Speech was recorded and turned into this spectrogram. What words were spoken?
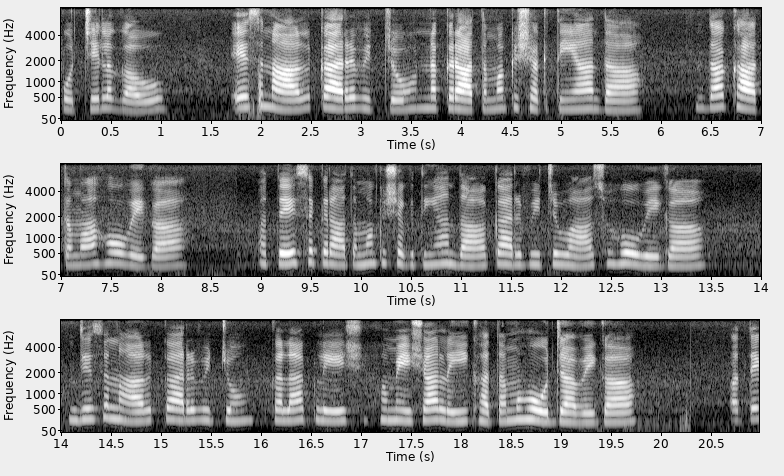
ਪੋਚੇ ਲਗਾਓ। ਇਸ ਨਾਲ ਘਰ ਵਿੱਚੋਂ ਨਕਾਰਾਤਮਕ ਸ਼ਕਤੀਆਂ ਦਾ ਦਾ ਖਾਤਮਾ ਹੋਵੇਗਾ। ਅਤੇ ਸਕਾਰਾਤਮਕ ਸ਼ਕਤੀਆਂ ਦਾ ਘਰ ਵਿੱਚ ਵਾਸ ਹੋਵੇਗਾ, ਜਿਸ ਨਾਲ ਘਰ ਵਿੱਚੋਂ ਕਲਾ ਕਲੇਸ਼ ਹਮੇਸ਼ਾ ਲਈ ਖਤਮ ਹੋ ਜਾਵੇਗਾ ਅਤੇ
